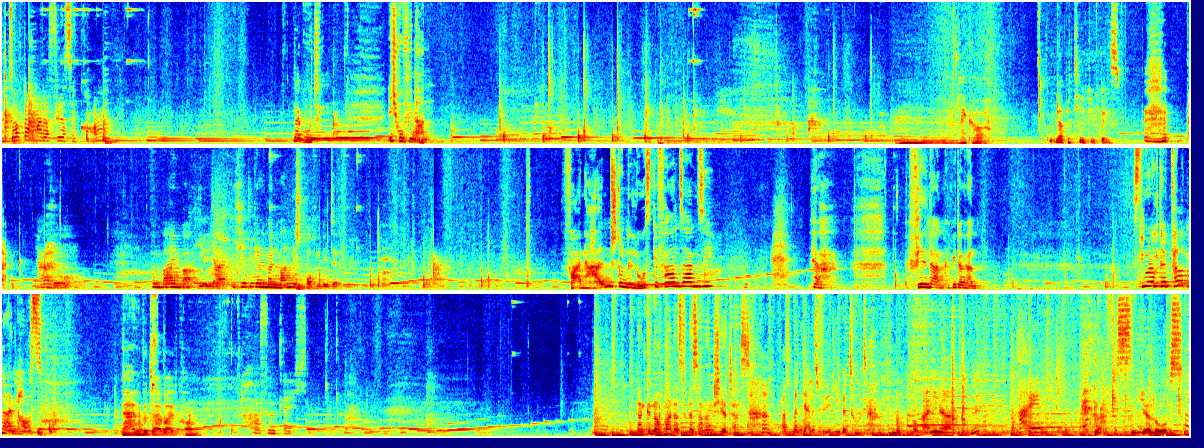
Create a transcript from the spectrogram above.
Dann sorg doch mal dafür, dass er kommt. Na gut, ich rufe ihn an. Lecker. Guten Appetit übrigens. Von Weinbach hier, ja. Ich hätte gerne meinen Mann gesprochen, bitte. Vor einer halben Stunde losgefahren, sagen Sie? Ja. Vielen Dank. Wiederhören. Ist nur noch der Pförtner im Haus. Ja, dann wird er ja bald kommen. Hoffentlich. Danke nochmal, dass du das arrangiert hast. Was man nicht alles für die Liebe tut. Hi, Nina. Hi. Was ist denn hier los?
